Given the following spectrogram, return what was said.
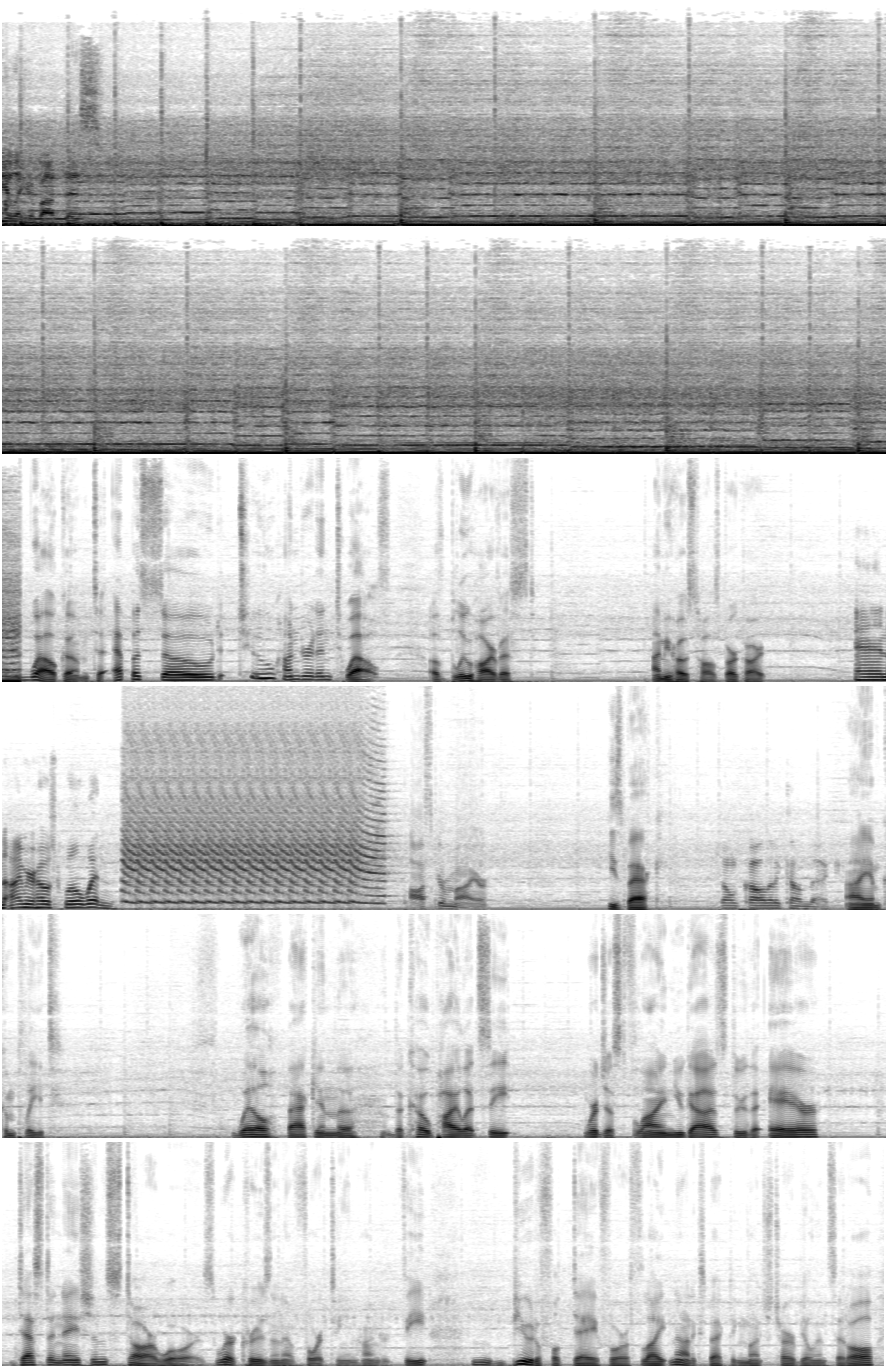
Feeling about this. Welcome to episode 212 of Blue Harvest. I'm your host, Halls Burkhart. And I'm your host, Will Witten. Oscar Mayer. He's back. Don't call it a comeback. I am complete. Will back in the the co-pilot seat. We're just flying you guys through the air. Destination Star Wars. We're cruising at 1400 feet. Beautiful day for a flight. Not expecting much turbulence at all.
